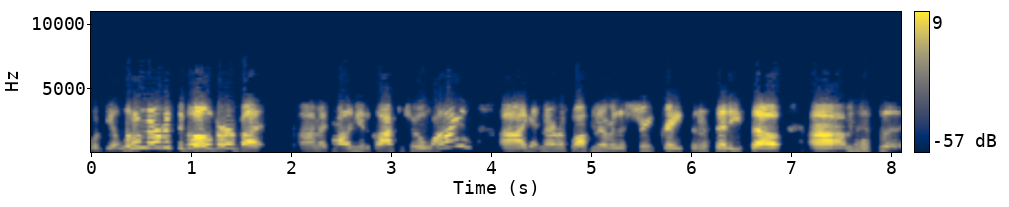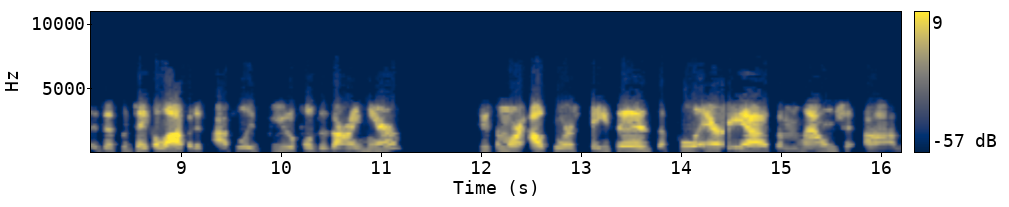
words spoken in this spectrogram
would be a little nervous to go over, but um, I probably need a glass or two of wine. Uh, I get nervous walking over the street grates in the city, so um, this this would take a lot. But it's absolutely beautiful design here. See some more outdoor spaces, a pool area, some lounge um,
